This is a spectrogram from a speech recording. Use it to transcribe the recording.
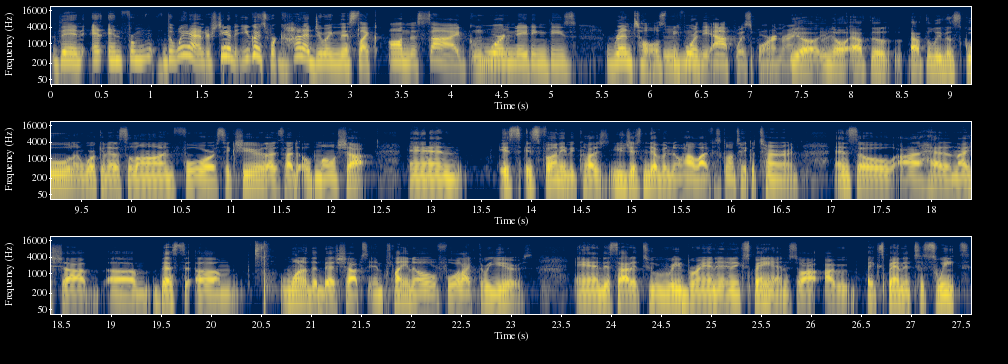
Then, and, and from the way I understand it, you guys were kind of doing this like on the side, Mm-hmm. coordinating these rentals before the app was born, right? Yeah, you know, after after leaving school and working at a salon for six years, I decided to open my own shop. And it's it's funny because you just never know how life is going to take a turn. And so I had a nice shop, um, best um, one of the best shops in Plano for like three years, and decided to rebrand and expand. So I, I expanded to suites.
